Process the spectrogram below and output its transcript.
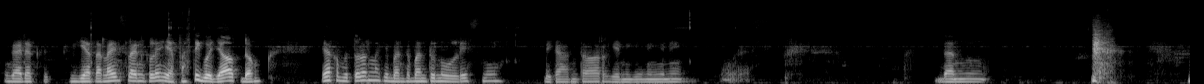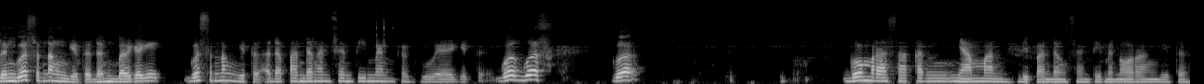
nggak ada kegiatan lain selain kuliah? Ya pasti gue jawab dong. Ya kebetulan lagi bantu-bantu nulis nih di kantor gini gini gini dan dan gue seneng gitu. Dan balik lagi gue seneng gitu. Ada pandangan sentimen ke gue gitu. Gue gue gue gue merasakan nyaman dipandang sentimen orang gitu.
